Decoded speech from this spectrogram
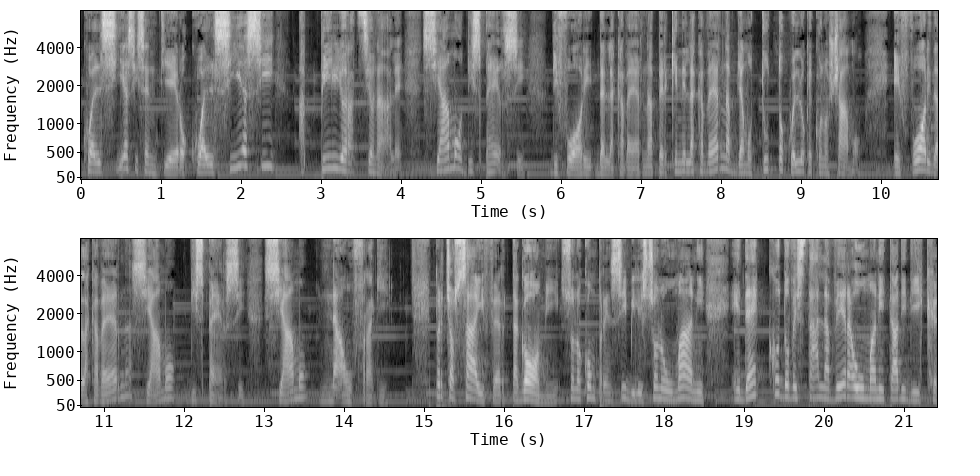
qualsiasi sentiero qualsiasi appiglio razionale, siamo dispersi di fuori dalla caverna perché nella caverna abbiamo tutto quello che conosciamo e fuori dalla caverna siamo dispersi, siamo naufraghi. Perciò Cypher, Tagomi sono comprensibili, sono umani ed ecco dove sta la vera umanità di Dick.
